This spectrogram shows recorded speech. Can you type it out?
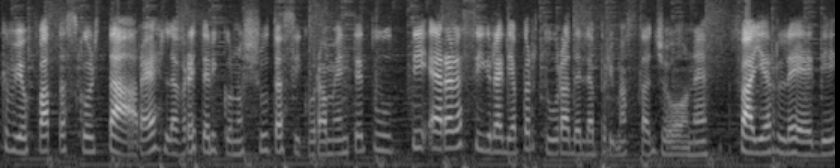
Che vi ho fatto ascoltare, l'avrete riconosciuta sicuramente tutti, era la sigla di apertura della prima stagione, Fire Lady,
